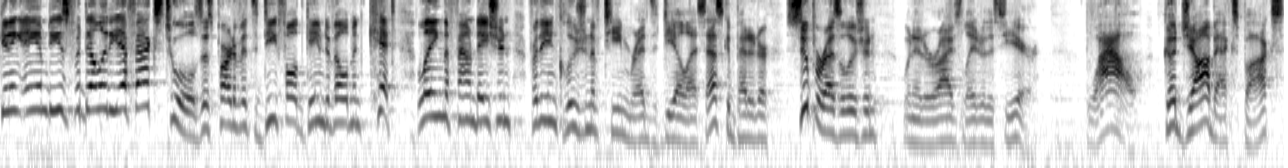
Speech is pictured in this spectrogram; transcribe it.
getting AMD's Fidelity FX tools as part of its default game development kit, laying the foundation for the inclusion of Team Red's DLSS competitor, Super Resolution, when it arrives later this year. Wow, good job, Xbox.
